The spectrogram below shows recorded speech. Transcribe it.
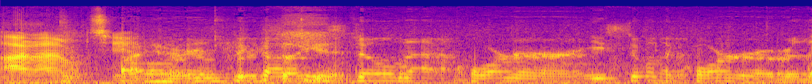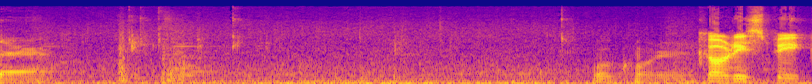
I, I don't see I heard him It's because he's still in that corner. He's still in the corner over there. What corner? Cody, speak.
